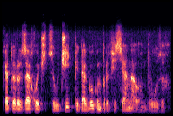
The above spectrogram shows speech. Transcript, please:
которых захочется учить педагогам-профессионалам в вузах.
